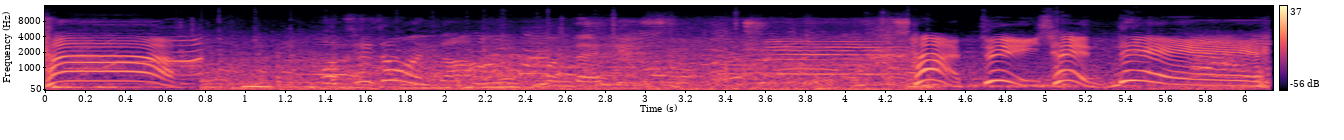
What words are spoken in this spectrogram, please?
가어 최정원이다. 뭔데? 하나 둘셋넷.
